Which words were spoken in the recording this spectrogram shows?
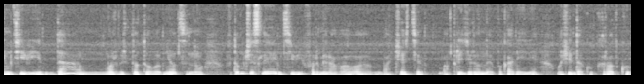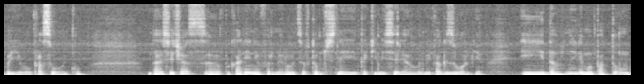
MTV, да, может быть, кто-то улыбнется, но в том числе MTV формировала отчасти определенное поколение, очень такую короткую его прослойку. Да, сейчас э, поколение формируется в том числе и такими сериалами, как «Зорги». И должны ли мы потом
